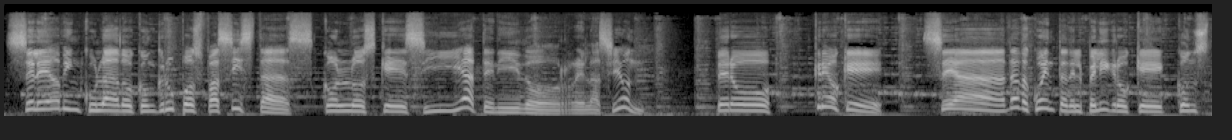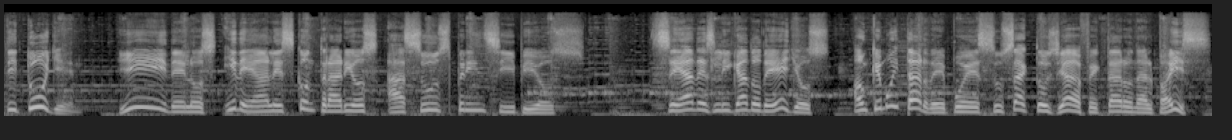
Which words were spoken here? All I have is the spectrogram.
se le ha vinculado con grupos fascistas con los que sí ha tenido relación. Pero creo que se ha dado cuenta del peligro que constituyen y de los ideales contrarios a sus principios. Se ha desligado de ellos, aunque muy tarde, pues sus actos ya afectaron al país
